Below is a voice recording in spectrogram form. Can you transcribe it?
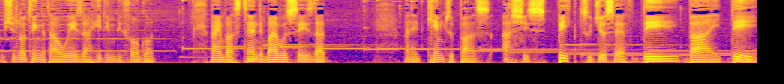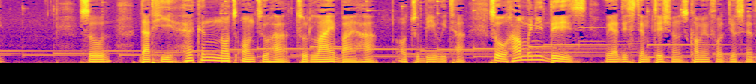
we should not think that our ways are hidden before God. Now, in verse 10, the Bible says that and it came to pass as she spake to Joseph day by day. so that he hearkened not unto her to lie by her or to be with her. So, how many days were these temptations coming for Joseph?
